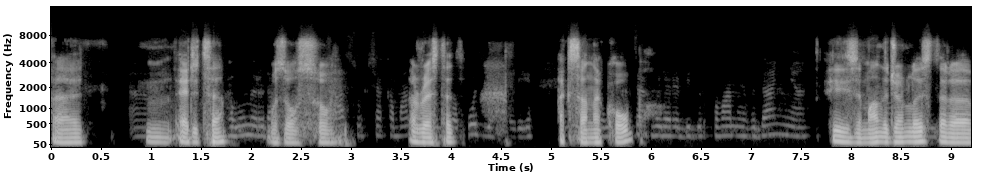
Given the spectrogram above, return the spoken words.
uh, mm, editor was also arrested. Oksana Kolb is among the journalists that are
